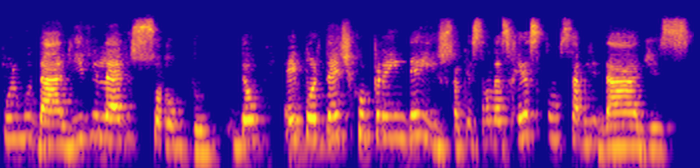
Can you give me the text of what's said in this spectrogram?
por mudar, livre, leve, solto. Então, é importante compreender isso, a questão das responsabilidades,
